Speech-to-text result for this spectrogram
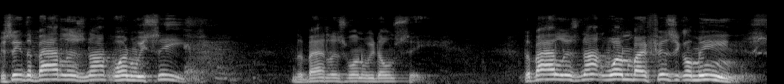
You see, the battle is not one we see, the battle is one we don't see. The battle is not won by physical means,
